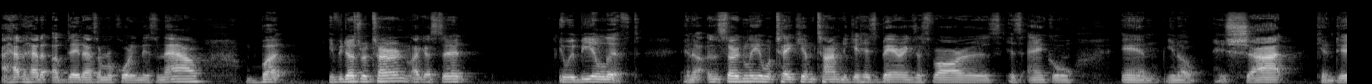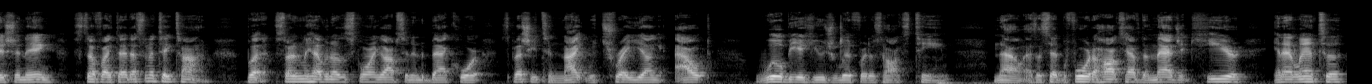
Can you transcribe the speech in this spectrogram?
I haven't had an update as I'm recording this now, but if he does return, like I said, it would be a lift. And, uh, and certainly it will take him time to get his bearings as far as his ankle and, you know, his shot, conditioning, stuff like that. That's going to take time. But certainly have another scoring option in the backcourt, especially tonight with Trae Young out, will be a huge lift for this Hawks team. Now, as I said before, the Hawks have the Magic here in Atlanta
